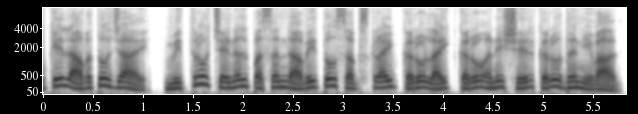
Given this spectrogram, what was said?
ઉકેલ આવતો જાય, મિત્રો ચેનલ પસંદ આવે તો સબસ્ક્રાઇબ કરો, લાઇક કરો અને શેર કરો, ધન્યવાદ.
